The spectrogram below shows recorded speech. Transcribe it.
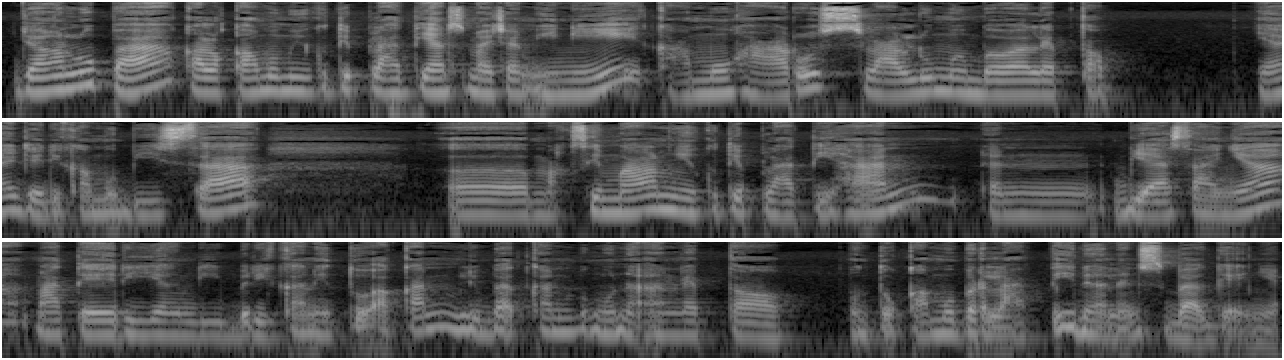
jangan lupa kalau kamu mengikuti pelatihan semacam ini, kamu harus selalu membawa laptop. Ya, jadi kamu bisa uh, maksimal mengikuti pelatihan dan biasanya materi yang diberikan itu akan melibatkan penggunaan laptop untuk kamu berlatih dan lain sebagainya.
